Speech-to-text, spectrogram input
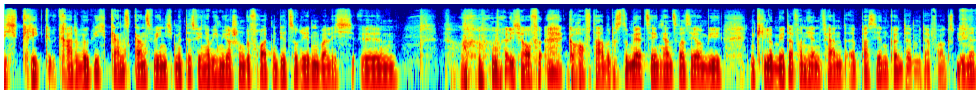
ich kriege gerade wirklich ganz, ganz wenig mit. Deswegen habe ich mich auch schon gefreut, mit dir zu reden, weil ich, ähm, weil ich hoffe, gehofft habe, dass du mir erzählen kannst, was hier irgendwie einen Kilometer von hier entfernt äh, passieren könnte mit der Volksbühne.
